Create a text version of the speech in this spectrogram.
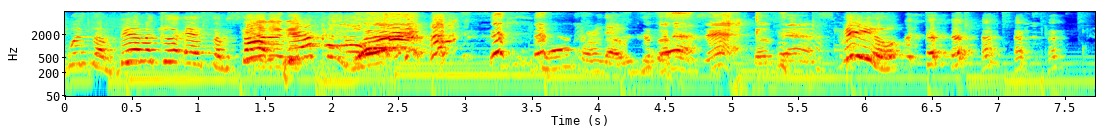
with some vinegar and some salt and pepper. What? Never, that was the a best. snack. The best. Milk.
